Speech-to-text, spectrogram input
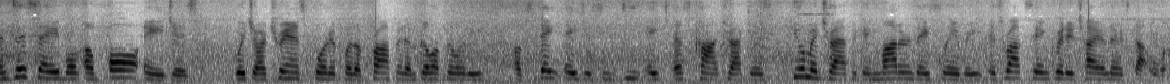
and disabled of all ages, which are transported for the profit and billability of state agency DHS contractors, human trafficking, modern day slavery. It's Roxanne Grinage, HireLyrics.org.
